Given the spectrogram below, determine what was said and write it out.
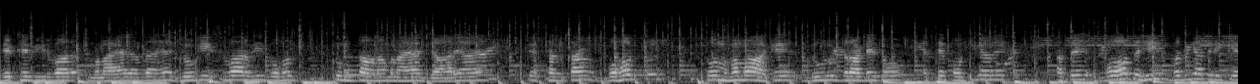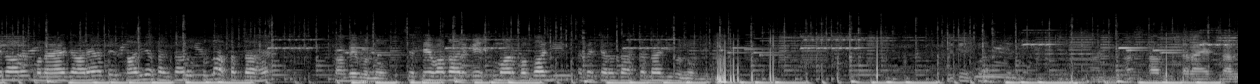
ਜੇਠੇ ਵੀਰਵਾਰ ਮਨਾਇਆ ਜਾਂਦਾ ਹੈ, ਜੋ ਕਿ ਇਸ ਵਾਰ ਵੀ ਬਹੁਤ ਧੂਮਧਾਮ ਨਾਲ ਮਨਾਇਆ ਜਾ ਰਿਹਾ ਹੈ ਤੇ ਸੰਗਤਾਂ ਬਹੁਤ ਧੂਮ ਹਮਾ ਕੇ ਦੂਰ ਦਰਾਡੇ ਤੋਂ ਇੱਥੇ ਪਹੁੰਚੀਆਂ ਨੇ ਅਤੇ ਬਹੁਤ ਹੀ ਵਧੀਆ ਤਰੀਕੇ ਨਾਲ ਮਨਾਇਆ ਜਾ ਰਿਹਾ ਤੇ ਸਾਰੀਆਂ ਸੰਗਤਾਂ ਨੂੰ ਖੁੱਲਾ ਸੱਦਾ ਹੈ ਸਾਡੇ ਵੱਲੋਂ ਤੇ ਸੇਵਾਦਾਰ ਕੇਸ਼ ਕੁਮਾਰ ਬੱਬਾ ਜੀ ਅਤੇ ਚਰਨਦਾਸ ਚੰਨਾ ਜੀ ਵੱਲੋਂ ਵੀ। ਰਕੇਸ਼ ਸਭ ਤਰ੍ਹਾਂ ਇਸ ਸਾਲ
